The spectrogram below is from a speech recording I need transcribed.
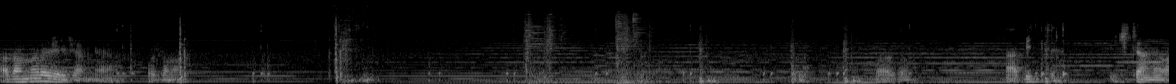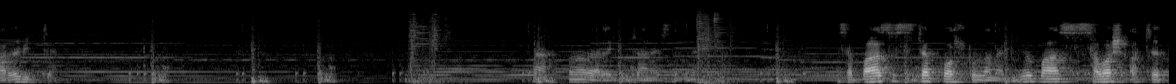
Adamlara vereceğim ya o zaman. Pardon. Ha bitti. İki tane vardı bitti. Buna verdik bir tanesini. Mesela bazı step horse kullanabiliyor, bazı savaş atı.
